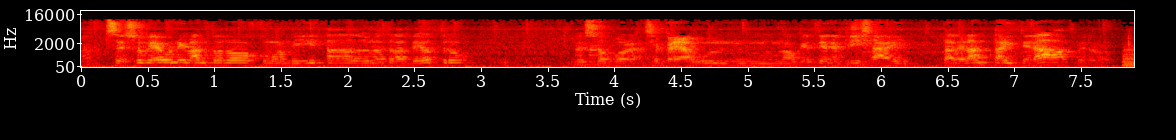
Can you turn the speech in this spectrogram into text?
¿no? Se sube uno y van todos como hormiguitas de uno tras de otro. Eso por- siempre hay alguno que tiene prisa y te adelanta y te da, pero...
